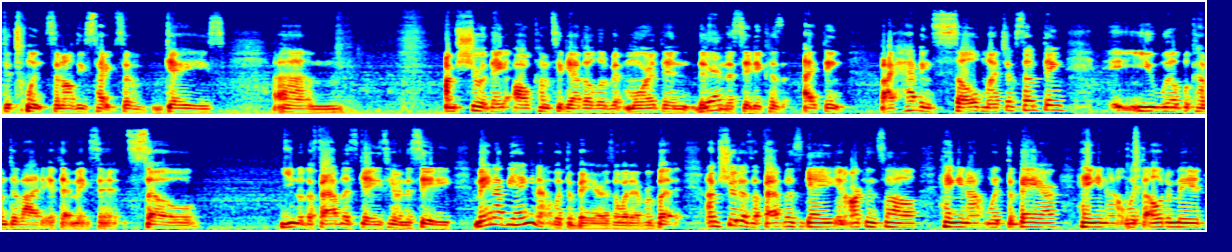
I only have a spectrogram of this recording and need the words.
the twinks and all these types of gays um I'm sure they all come together a little bit more than this Yeah. in the city because I think by having so much of something you will become divided if that makes sense so you know, the fabulous gays here in the city may not be hanging out with the bears or whatever, but I'm sure there's a fabulous gay in Arkansas hanging out with the bear, hanging out with the older man.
